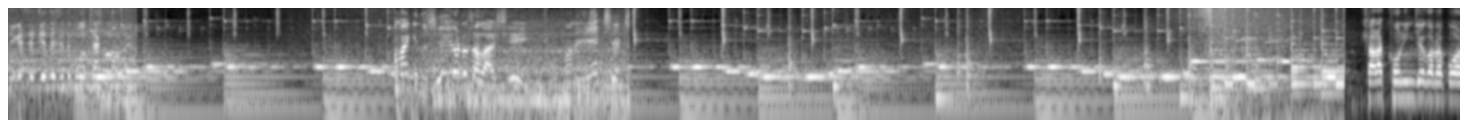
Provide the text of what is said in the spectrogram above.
ঠিক আছে যেতে যেতে বহুত দেখা হবে। মামা কিন্তু সেই অটো চালায় সেই। মানে একশো সারাক্ষণ এনজয় করার পর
